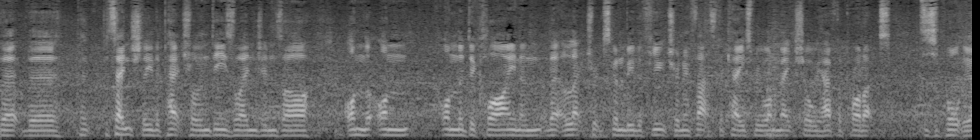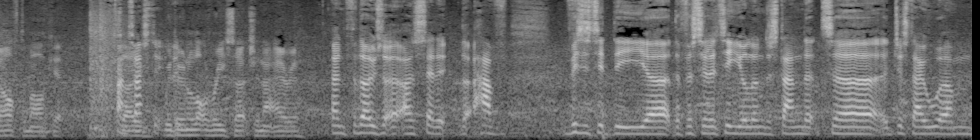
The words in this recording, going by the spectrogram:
that the potentially the petrol and diesel engines are on the on on the decline and that electric's going to be the future. And if that's the case, we want to make sure we have the products to support the aftermarket. Fantastic. So we're doing a lot of research in that area. And for those, uh, I said it, that have visited the uh, the facility, you'll understand that uh, just how um,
